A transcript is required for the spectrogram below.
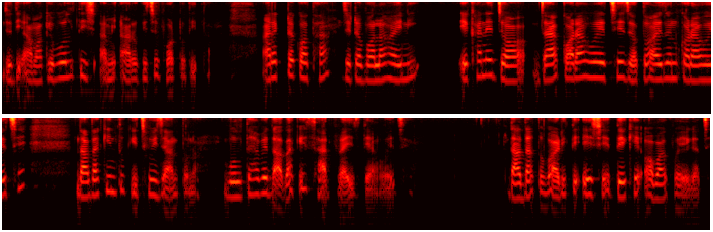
যদি আমাকে বলতিস, আমি আরও কিছু ফটো দিতাম। আরেকটা কথা, যেটা বলা হয়নি, এখানে য, যা করা হয়েছে, যত আয়োজন করা হয়েছে, দাদা কিন্তু কিছুই জানতো না। বলতে হবে, দাদাকে সারপ্রাইজ দেওয়া হয়েছে। দাদা তো বাড়িতে এসে দেখে অবাক হয়ে গেছে।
